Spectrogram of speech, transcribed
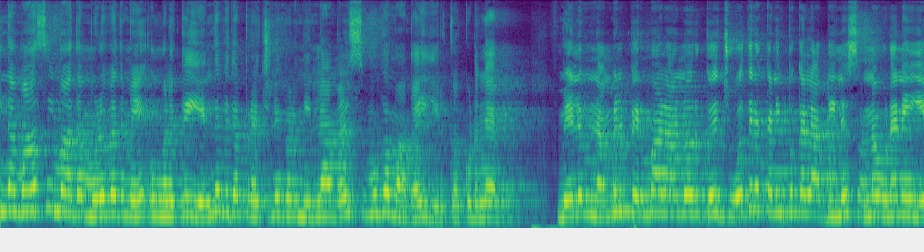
இந்த மாசி மாதம் முழுவதுமே உங்களுக்கு எந்தவித பிரச்சனைகளும் இல்லாமல் சுமூகமாக இருக்க கொடுங்க. மேலும் நம்மில் பெரும்பாலானோருக்கு ஜோதிட கணிப்புகள் அப்படின்னு சொன்ன உடனேயே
